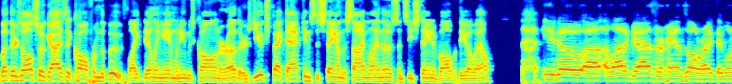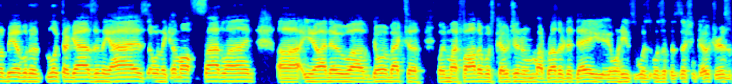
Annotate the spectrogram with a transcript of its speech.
But there's also guys that call from the booth, like Dillingham when he was calling or others. Do you expect Atkins to stay on the sideline, though, since he's staying involved with the OL? You know, uh, a lot of guys are hands on, right? They want to be able to look their guys in the eyes when they come off the sideline. Uh, you know, I know uh, going back to when my father was coaching and my brother today, when he was, was a position coach or is a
